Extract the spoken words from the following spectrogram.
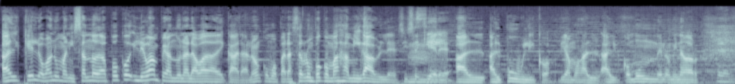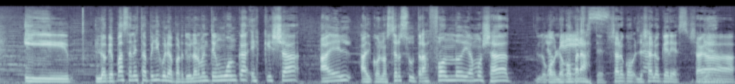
al que lo van humanizando de a poco y le van pegando una lavada de cara, ¿no? Como para hacerlo un poco más amigable, si se Mm. quiere, al, al público, digamos, al, al común denominador. Y lo que pasa en esta película, particularmente en Wonka, es que ya a él, al conocer su trasfondo, digamos, ya lo, Lo lo querés. compraste, ya lo, ya lo querés, ya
